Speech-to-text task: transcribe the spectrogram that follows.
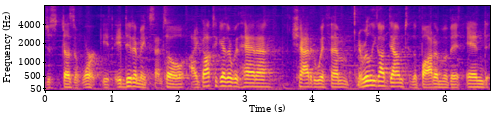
just doesn't work. It, it didn't make sense. So I got together with Hanna, chatted with them, and really got down to the bottom of it. And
